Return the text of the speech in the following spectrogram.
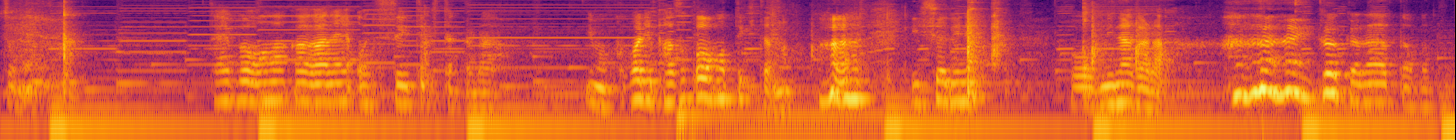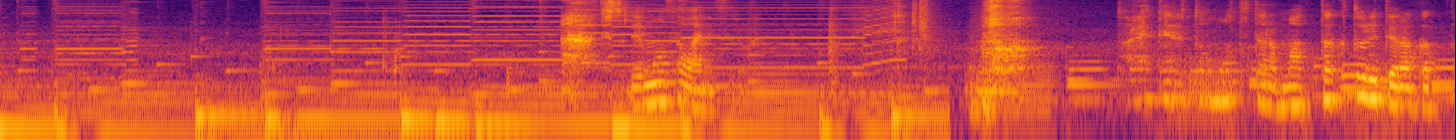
っとねだいぶお腹がね落ち着いてきたから今ここにパソコンを持ってきたの。一緒にねこう見ながら 行こうかなと思って。あちょっとレモンサワーにするわ。取れてると思ってたら全く取れてなかった。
